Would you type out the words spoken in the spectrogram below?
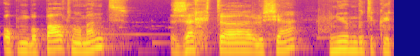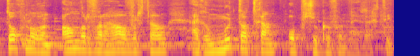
Op een bepaald moment zegt uh, Lucien: Nu moet ik u toch nog een ander verhaal vertellen en je moet dat gaan opzoeken voor mij, zegt hij.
